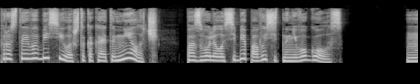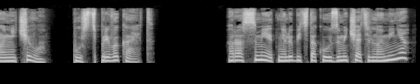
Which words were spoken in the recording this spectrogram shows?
Просто его бесило, что какая-то мелочь позволила себе повысить на него голос. Но ничего, пусть привыкает. Раз смеет не любить такую замечательную меня —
